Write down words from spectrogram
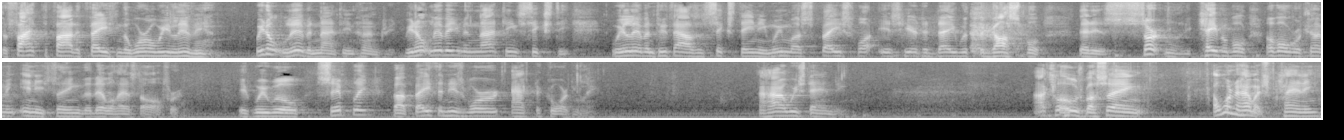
to fight the fight of faith in the world we live in. We don't live in 1900. We don't live even in 1960. We live in 2016, and we must face what is here today with the gospel that is certainly capable of overcoming anything the devil has to offer. If we will simply, by faith in his word, act accordingly. Now, how are we standing? I close by saying, I wonder how much planning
